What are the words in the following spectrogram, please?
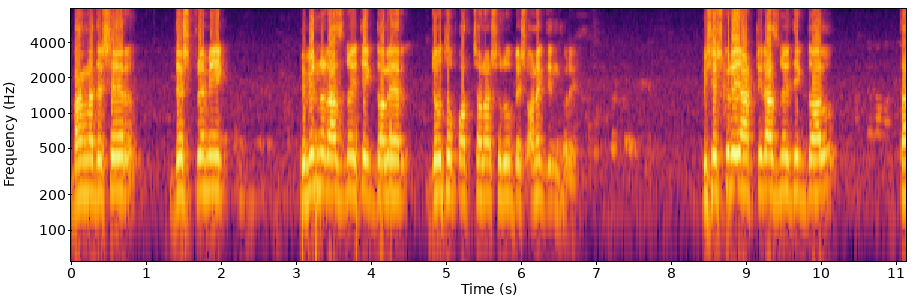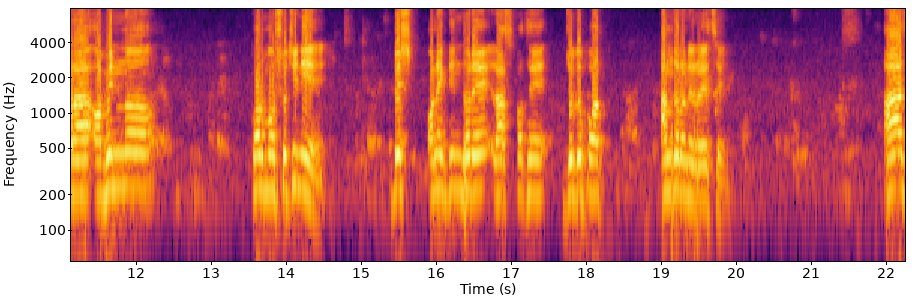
বাংলাদেশের দেশপ্রেমিক বিভিন্ন রাজনৈতিক দলের যৌথ পথ চলা শুরু বেশ অনেক দিন ধরে। বিশেষ করে এই আটটি রাজনৈতিক দল, তারা অভিন্ন কর্মসূচি নিয়ে বেশ অনেক দিন ধরে রাজপথে যুগপথ আন্দোলনে রয়েছে। আজ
